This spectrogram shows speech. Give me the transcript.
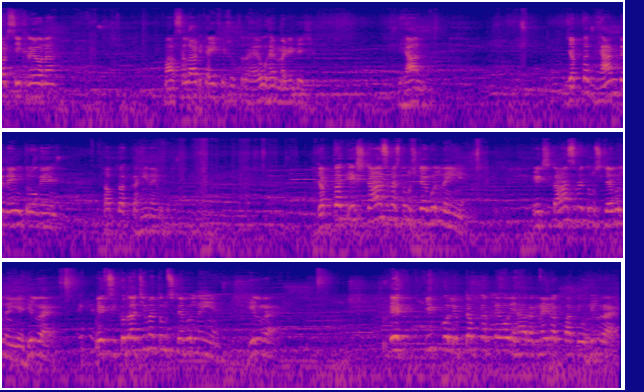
आर्ट सीख रहे हो ना? मार्शल आर्ट का एक ही सूत्र है, वो है मेडिटेशन ध्यान। जब तक ध्यान पे नहीं उतरोगे, तब तक कहीं नहीं उतरोगे। जब तक एक स्टांस में तुम स्टेबल नहीं है, एक स्टांस में तुम स्टेबल नहीं है, हिल रहा है। एक सिकोदाची में तुम स्टेबल नहीं है, हिल रहा है। एक किक को लिफ्ट अप करते हो, यहाँ रख नहीं रख पाते हो, हिल रहा है।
